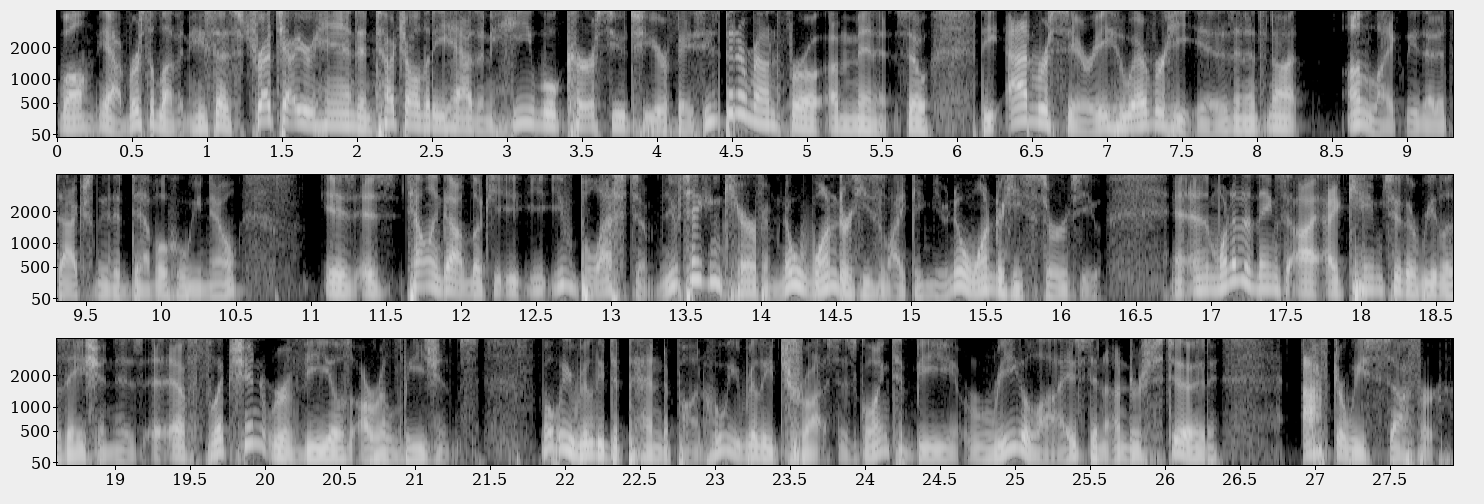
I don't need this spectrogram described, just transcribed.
well, yeah, verse 11, he says, Stretch out your hand and touch all that he has, and he will curse you to your face. He's been around for a, a minute. So the adversary, whoever he is, and it's not unlikely that it's actually the devil who we know, is is telling God, look, you, have blessed him, you've taken care of him. No wonder he's liking you. No wonder he serves you. And, and one of the things I, I, came to the realization is affliction reveals our allegiance. What we really depend upon, who we really trust, is going to be realized and understood after we suffer.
